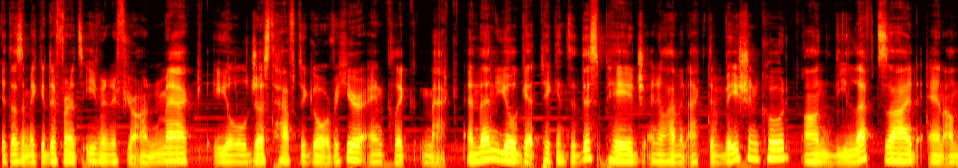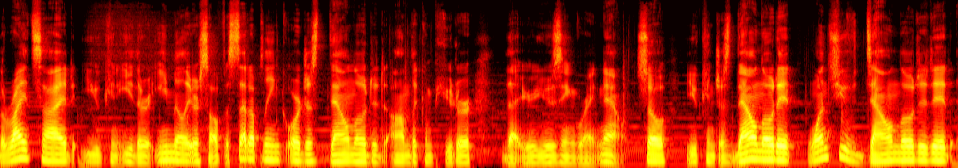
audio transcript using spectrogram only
it doesn't make a difference. Even if you're on Mac, you'll just have to go over here and click Mac. And then you'll get taken to this page and you'll have an activation code on the left side and on the right side, you can either email yourself a setup link or just download it on the computer that you're using right now. So you can just download it. Once you've downloaded it,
